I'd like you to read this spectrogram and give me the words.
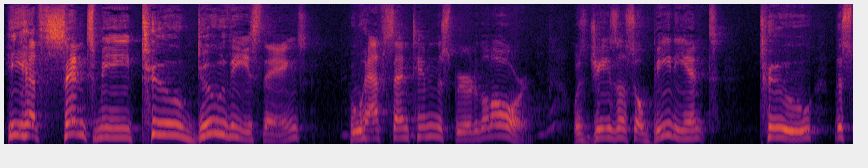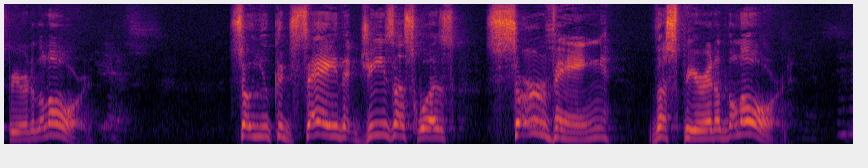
He hath sent me to do these things. Who hath sent him? The Spirit of the Lord. Was Jesus obedient to the Spirit of the Lord? Yes. so you could say that Jesus was serving the Spirit of the Lord. Mm-hmm.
